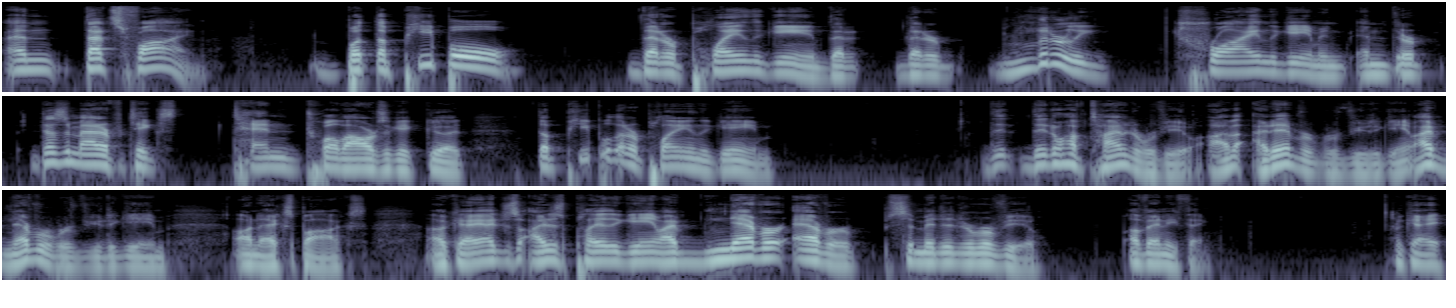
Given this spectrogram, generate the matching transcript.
and that's fine. But the people that are playing the game that that are literally trying the game and, and they're it doesn't matter if it takes 10 12 hours to get good. The people that are playing the game they, they don't have time to review. I, I never reviewed a game. I've never reviewed a game on xbox okay? I just i just play the game. I've never ever submitted a review of anything okay?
